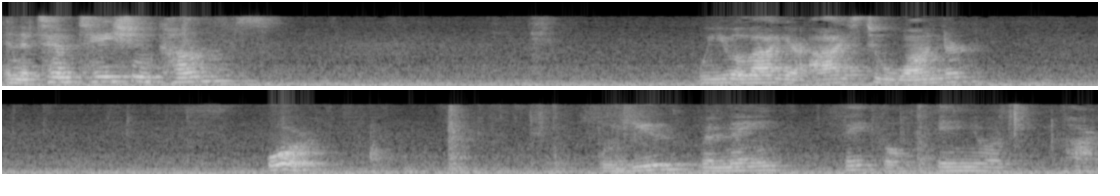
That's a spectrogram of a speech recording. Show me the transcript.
and the temptation comes, will you allow your eyes to wander? Or will you remain faithful in your heart.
